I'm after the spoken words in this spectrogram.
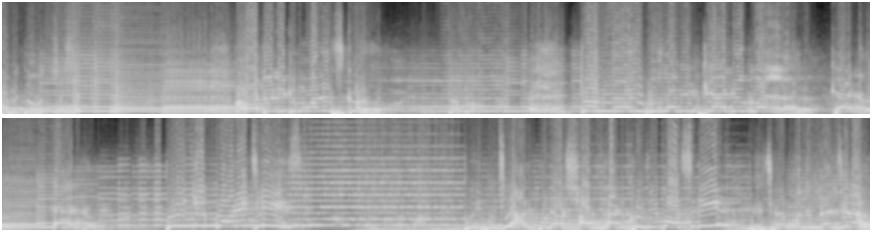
আমি তো আধুনিক মনস্ক। তবু এই ভুল আমি কেন করলাম? কেন? কেন? তুই কি করেছিস? তুই বুঝি আলপনার সন্ধান খুঁজে পাসনি? পেয়েছিলাম মনে পেয়েছিলাম।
